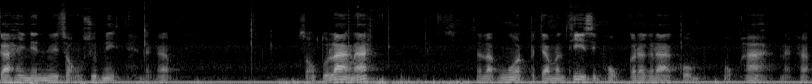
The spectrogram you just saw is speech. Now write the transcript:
ก็ให้เน้นไว้สองชุดนี้นะครับสองตัวล่างนะสำหรับงวดประจำวันที่ 16 กรกฎาคม 65 นะครับ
